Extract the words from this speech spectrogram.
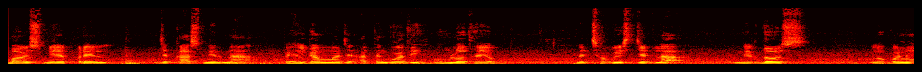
બાવીસમી એપ્રિલ જે કાશ્મીરના પહેલગામમાં જે આતંકવાદી હુમલો થયો ને છવ્વીસ જેટલા નિર્દોષ લોકોનો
